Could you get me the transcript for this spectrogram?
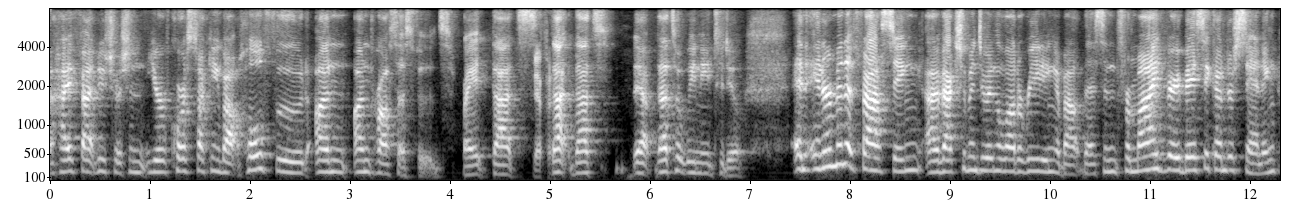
high fat nutrition, you're of course talking about whole food, un, unprocessed foods, right? That's Definitely. that that's yeah, that's what we need to do and intermittent fasting, I've actually been doing a lot of reading about this. And from my very basic understanding,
